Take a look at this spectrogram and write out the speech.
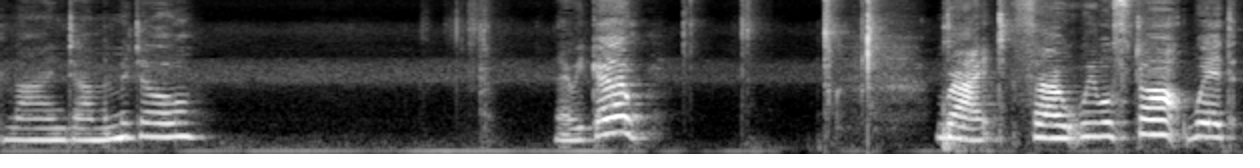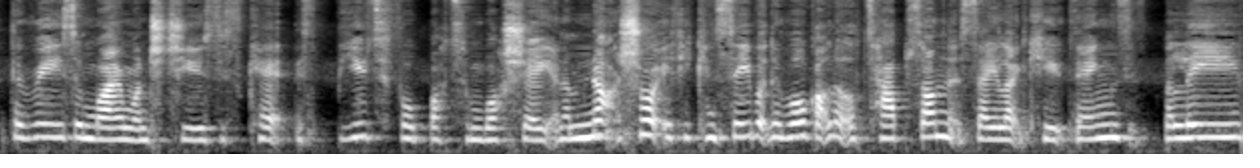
a line down the middle. There we go. Right, so we will start with the reason why I wanted to use this kit, this beautiful bottom washi. And I'm not sure if you can see, but they've all got little tabs on that say like cute things. It's believe,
